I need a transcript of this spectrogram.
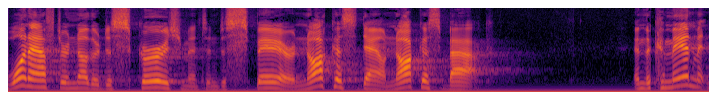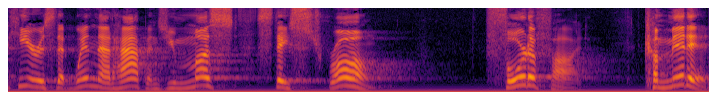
one after another, discouragement and despair knock us down, knock us back. And the commandment here is that when that happens, you must stay strong, fortified, committed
